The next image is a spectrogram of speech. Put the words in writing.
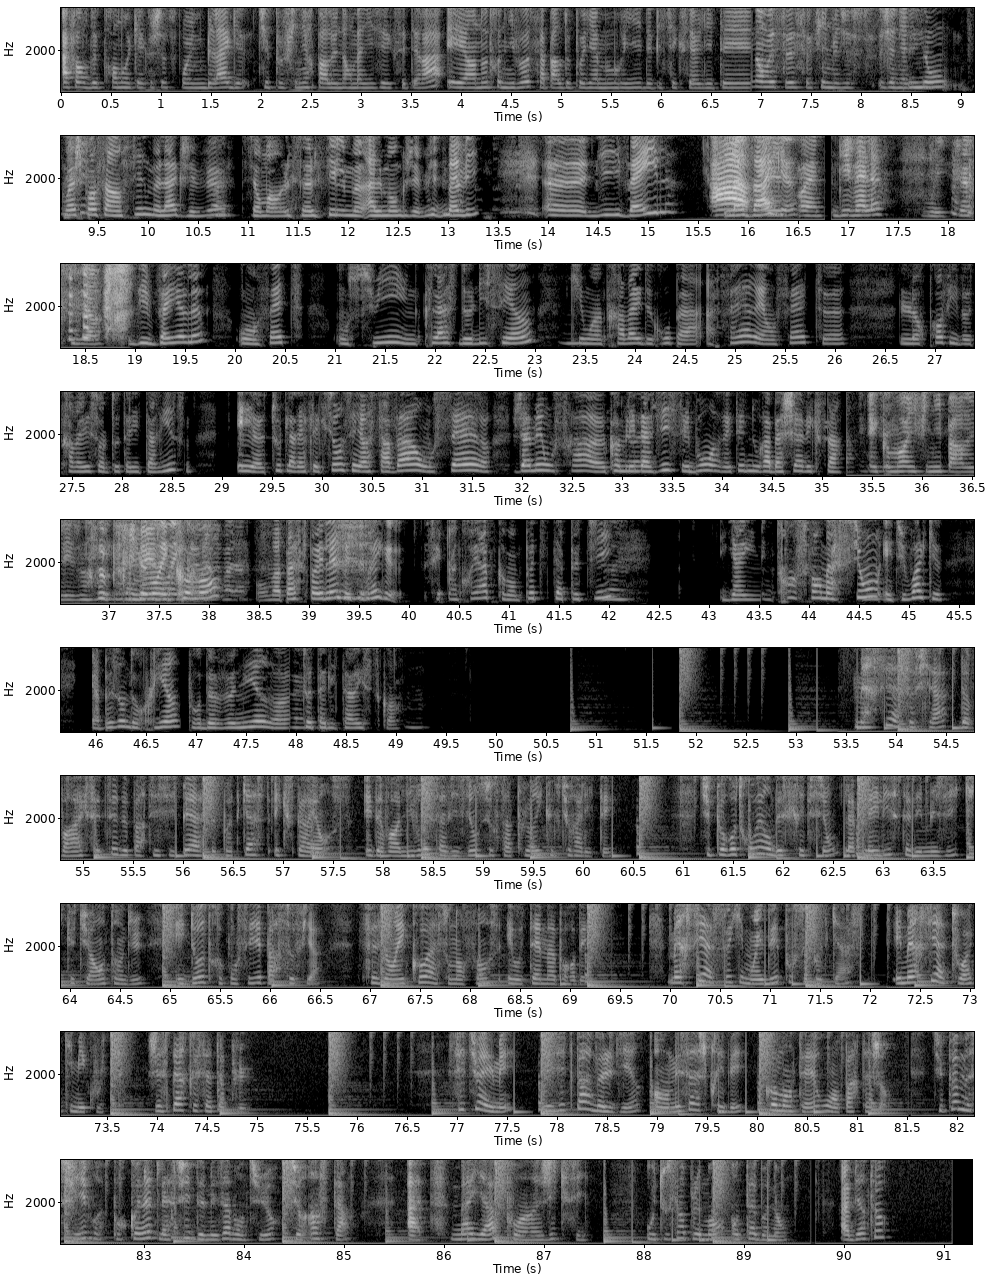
à force de prendre quelque chose pour une blague, tu peux finir par le normaliser, etc. Et à un autre niveau, ça parle de polyamorie, de bisexualité. Non mais ce, ce film est juste génial. Sinon, moi je pense à un film là que j'ai vu, Ouais. sûrement le seul film allemand que j'ai vu de ma vie, euh, Die Veil. Ah, La vague. Ouais, ouais. Die Welle. Oui, merci bien. Die Veil, où en fait on suit une classe de lycéens qui ont un travail de groupe à, à faire et en fait euh, leur prof il veut travailler sur le totalitarisme et euh, toute la réflexion c'est Ah, ça va, on sait, euh, jamais on sera euh, comme les nazis, c'est bon, arrêtez de nous rabâcher avec ça. Et comment il finit par les indoctriner. Exactement, et comment On va pas spoiler, mais c'est vrai que c'est incroyable comment petit à petit il y a une, une transformation et tu vois que il a besoin de rien pour devenir euh, Ouais. totalitariste quoi. Merci à Sophia d'avoir accepté de participer à ce podcast Expérience et d'avoir livré sa vision sur sa pluriculturalité. Tu peux retrouver en description la playlist des musiques que tu as entendues et d'autres conseillées par Sophia, faisant écho à son enfance et aux thèmes abordés. Merci à ceux qui m'ont aidé pour ce podcast et merci à toi qui m'écoutes. J'espère que ça t'a plu. Si tu as aimé, n'hésite pas à me le dire en message privé, commentaire ou en partageant. Tu peux me suivre pour connaître la suite de mes aventures sur Insta, at maya.jixi, ou tout simplement en t'abonnant. À bientôt!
